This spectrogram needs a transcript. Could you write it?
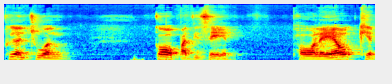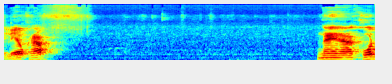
เพื่อนชวนก็ปฏิเสธ พอแล้วเข็ดแล้วครับ ในอนาคต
